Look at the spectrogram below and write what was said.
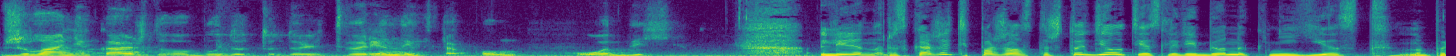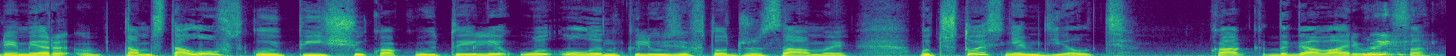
желания каждого будут удовлетворены в таком отдыхе. Лилина, расскажите, пожалуйста, что делать, если ребенок не ест, например, там столовскую пищу какую-то или all-inclusive тот же самый? Вот что с ним делать? Как договариваться? Ну,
